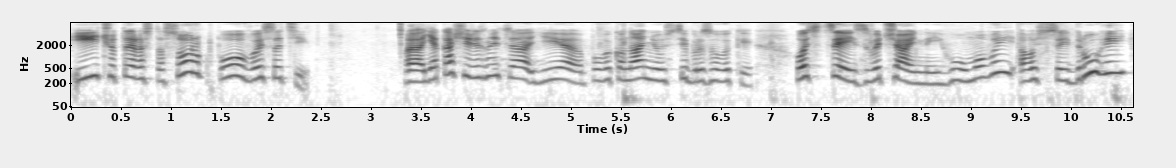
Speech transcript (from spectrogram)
І 440 по висоті. Е, Яка ще різниця є по виконанню ось ці брезговики? Ось цей звичайний гумовий, а ось цей другий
